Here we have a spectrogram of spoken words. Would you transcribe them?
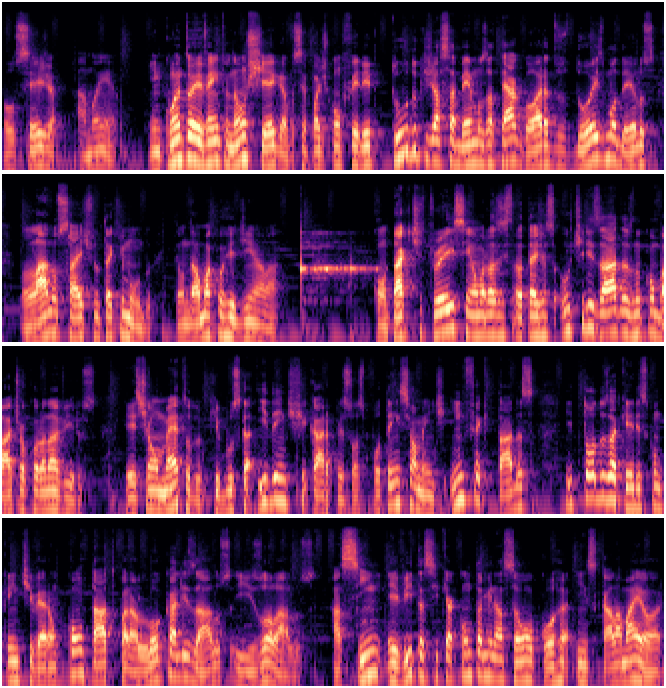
ou seja, amanhã. Enquanto o evento não chega, você pode conferir tudo que já sabemos até agora dos dois modelos lá no site do Tecmundo. Então dá uma corridinha lá. Contact Tracing é uma das estratégias utilizadas no combate ao coronavírus. Este é um método que busca identificar pessoas potencialmente infectadas e todos aqueles com quem tiveram contato para localizá-los e isolá-los. Assim, evita-se que a contaminação ocorra em escala maior.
